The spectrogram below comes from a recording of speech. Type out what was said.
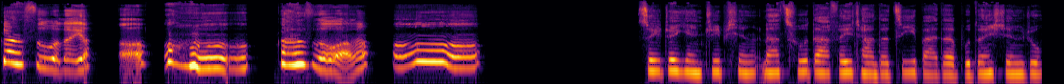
干死我了呀！啊，干死我了！嗯。随着尹志平那粗大非常的鸡巴的不断深入，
